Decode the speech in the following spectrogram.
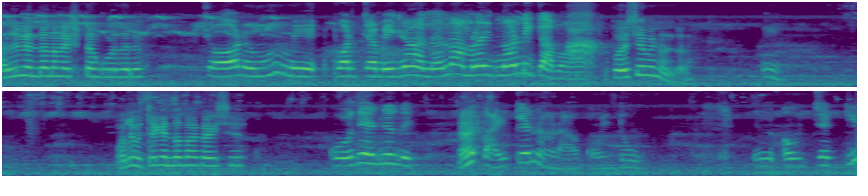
അതിൽ എന്താണ് ഇഷ്ടം കൂടുതൽ? ചോറും പൊരിച്ച മീനും നമ്മൾ ഇന്നോണ്ടിക്കാൻ പോവാം പൊരിച്ച മീനുണ്ടോ. അല്ല ഉച്ചയ്ക്ക് എന്തോന്നാ കഴിച്ച്? ഉച്ചയ്ക്ക്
